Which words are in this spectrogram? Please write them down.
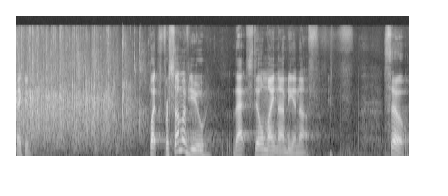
Thank you. But for some of you, that still might not be enough. So,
